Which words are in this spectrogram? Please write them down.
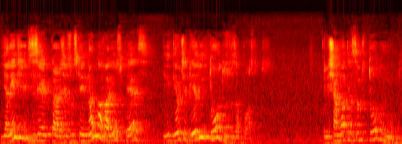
E além de dizer para Jesus que ele não lavaria os pés, ele deu de dedo em todos os apóstolos. Ele chamou a atenção de todo mundo.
